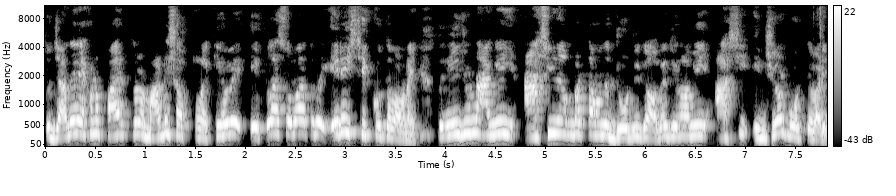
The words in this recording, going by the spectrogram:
তো যাদের এখনও পায়ের তলার মাটি শক্ত না কীভাবে এ প্লাস হবা তবে এটাই ঠিক করতে পারো নাই। তো এই জন্য আগেই আশি নাম্বারটা আমাদের জোর দিতে হবে, যেন আমি আশি ইনশিওর করতে পারি।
